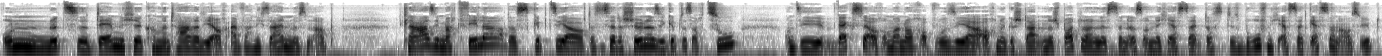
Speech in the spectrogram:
unnütze, dämliche Kommentare, die auch einfach nicht sein müssen, ab. Klar, sie macht Fehler, das gibt sie ja auch, das ist ja das Schöne, sie gibt es auch zu. Und sie wächst ja auch immer noch, obwohl sie ja auch eine gestandene Sportjournalistin ist und nicht erst seit, das, diesen Beruf nicht erst seit gestern ausübt,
